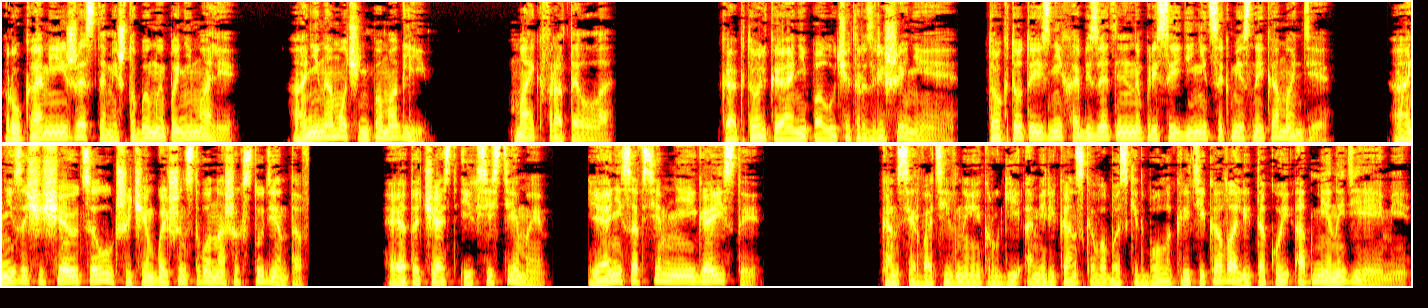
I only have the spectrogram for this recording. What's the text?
руками и жестами, чтобы мы понимали. Они нам очень помогли. Майк Фрателло. Как только они получат разрешение, то кто-то из них обязательно присоединится к местной команде. Они защищаются лучше, чем большинство наших студентов. Это часть их системы, и они совсем не эгоисты. Консервативные круги американского баскетбола критиковали такой обмен идеями,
